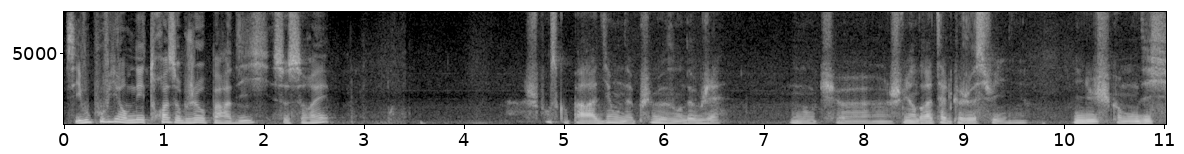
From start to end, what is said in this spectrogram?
Si vous pouviez emmener trois objets au paradis, ce serait Je pense qu'au paradis, on n'a plus besoin d'objets. Donc je viendrai tel que je suis, nu comme on dit.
